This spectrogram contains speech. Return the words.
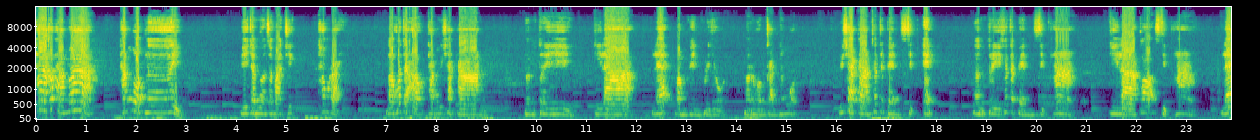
ถ้าเขาถามว่าทั้งหมดเลย มีจำนวนสมาชิกเท่าไหร่ เราก็จะเอาทั้งวิชาการ ดนตรี กีฬา และบำเพ็ญประโยชน์มารวมกันทั้งหมด วิชาการก็จะเป็น 11 ดนตรีก็จะเป็น 15 กีฬาก็ 15 และ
